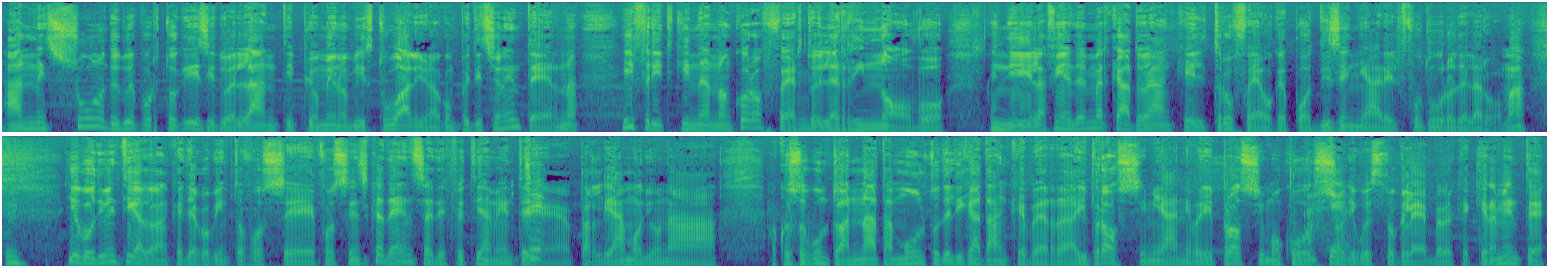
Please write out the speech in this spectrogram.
A nessuno dei due portoghesi duellanti più o meno virtuali di una competizione interna, i Fritkin hanno ancora offerto il rinnovo. Quindi la fine del mercato è anche il trofeo che può disegnare il futuro della Roma. Io avevo dimenticato che anche Diaco Pinto fosse, fosse in scadenza ed effettivamente Sì. eh, parliamo di una a questo punto annata molto delicata anche per i prossimi anni, per il prossimo corso Ah, sì. di questo club, perché chiaramente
